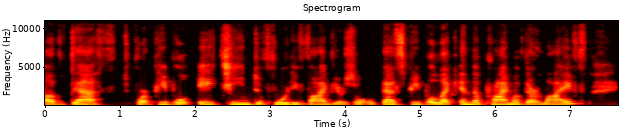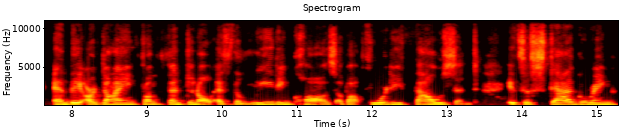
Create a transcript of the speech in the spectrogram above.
of death for people 18 to 45 years old. That's people like in the prime of their life, and they are dying from fentanyl as the leading cause, about 40,000. It's a staggering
